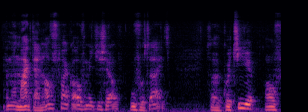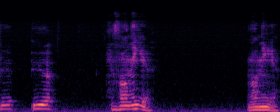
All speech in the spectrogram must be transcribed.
En dan maak daar een afspraak over met jezelf. Hoeveel tijd? Is een kwartier, half uur, uur? En wanneer? Wanneer?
